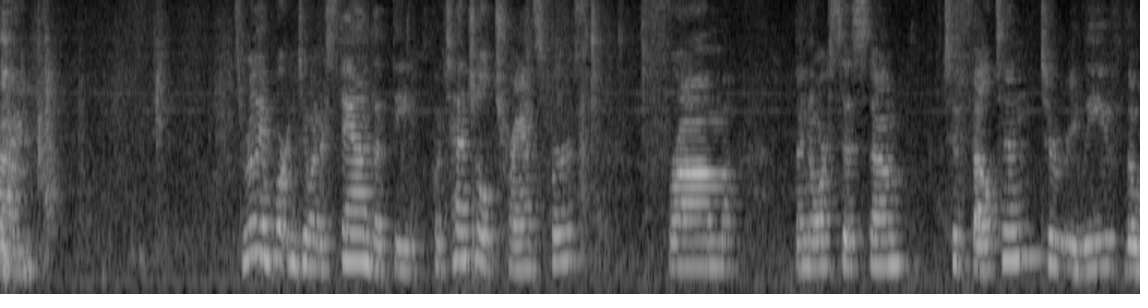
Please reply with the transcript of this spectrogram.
um, it's really important to understand that the potential transfers from the north system to Felton to relieve the,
